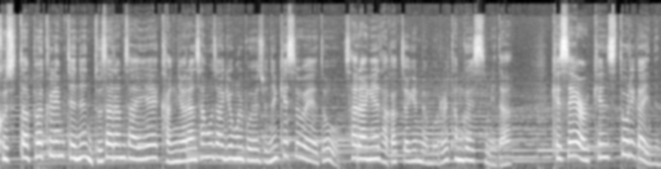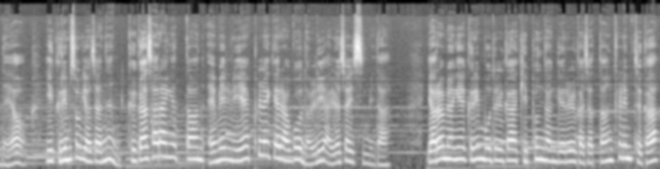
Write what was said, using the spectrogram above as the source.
구스타프 클림트는 두 사람 사이의 강렬한 상호작용을 보여주는 키스 외에도 사랑의 다각적인 면모를 탐구했습니다. 키스에 얽힌 스토리가 있는데요. 이 그림 속 여자는 그가 사랑했던 에밀리의 플레게라고 널리 알려져 있습니다. 여러 명의 그림 모델과 깊은 관계를 가졌던 클림트가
